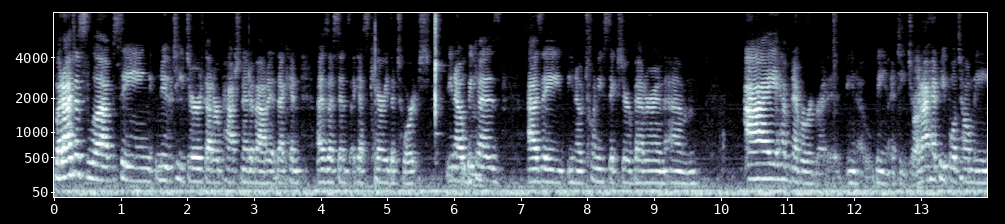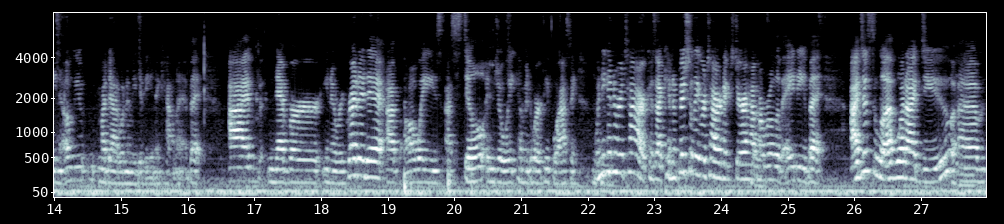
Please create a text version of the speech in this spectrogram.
but I just love seeing new teachers that are passionate about it that can, as I sense, I guess, carry the torch. You know, Mhm. because as a you know 26 year veteran, um, I have never regretted you know being a teacher. And I had people tell me, you know, oh, you, my dad wanted me to be an accountant, but I've never, you know, regretted it. I've always, I still enjoy coming to work. People ask me, when are you going to retire? Because I can officially retire next year. I have my rule of 80, but I just love what I do. Um,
